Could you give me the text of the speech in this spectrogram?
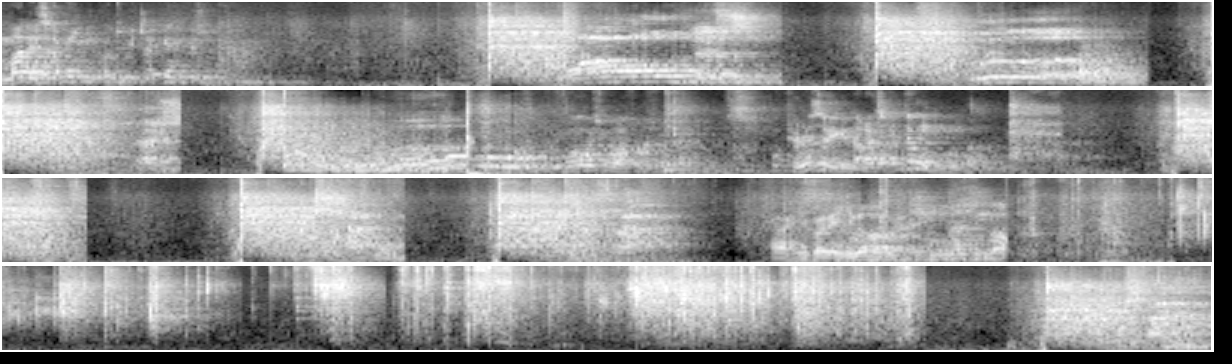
간만에 3위니까 되게 짧게 느껴졌네. 와우, 나 씨. 굿. 오, 좋아, 좋아, 좋아. 어, 변호사 이게 나랑 찰떡이 있는 건가? 아, 이번에 인어프. Ah.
